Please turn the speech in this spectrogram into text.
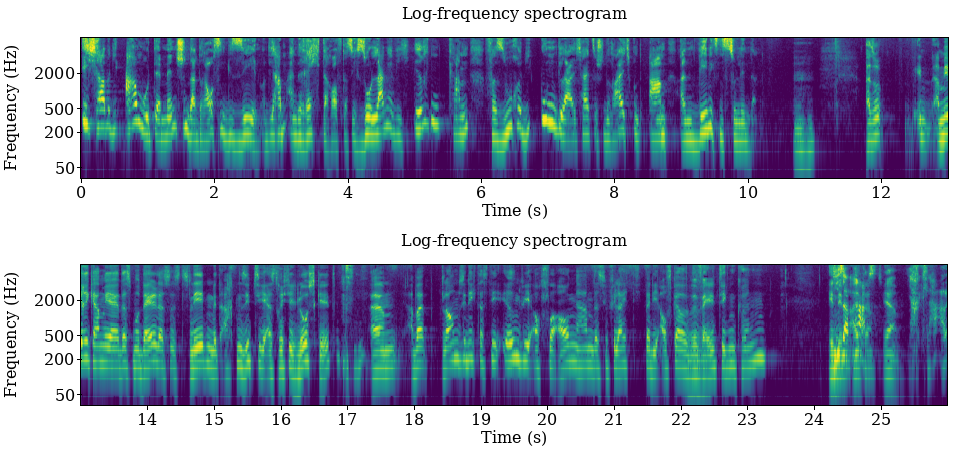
ich habe die Armut der Menschen da draußen gesehen und die haben ein Recht darauf, dass ich so lange wie ich irgend kann versuche, die Ungleichheit zwischen Reich und Arm am wenigstens zu lindern. Mhm. Also in Amerika haben wir ja das Modell, dass das Leben mit 78 erst richtig losgeht. Ähm, aber glauben Sie nicht, dass die irgendwie auch vor Augen haben, dass sie vielleicht nicht mehr die Aufgabe bewältigen können? In Dieser Papst? Ja. ja, klar.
